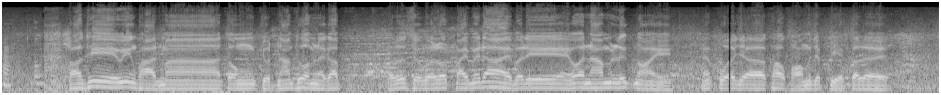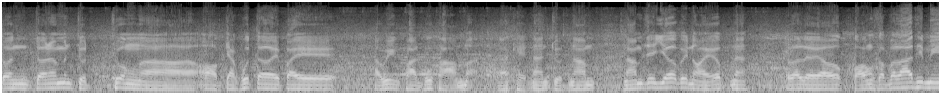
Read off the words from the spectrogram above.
ค่ะ ตอนที่วิ่งผ่านมาตรงจุดน้ำท่วมนะครับเรารู้สึกว่ารถไปไม่ได้พอดีว่าน้ำมันลึกหน่อยนะกลัวจะเข้าของมันจะเปียกก็เลยตอนตอนนั้นมันจุดช่วงอออกจากพุเตยไปวิ่งผ่านภูขามนะเขตนั้นจุดน้ำน้ำจะเยอะไปหน่อยครับนะก็เลยเอาของสัมภาระที่มี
